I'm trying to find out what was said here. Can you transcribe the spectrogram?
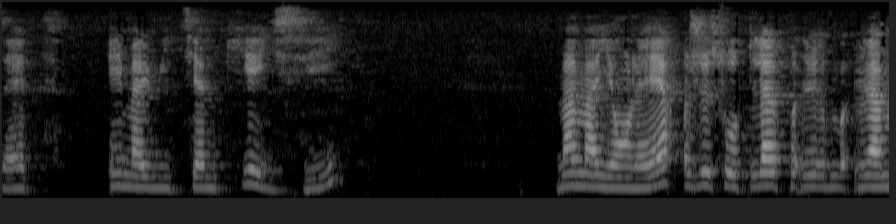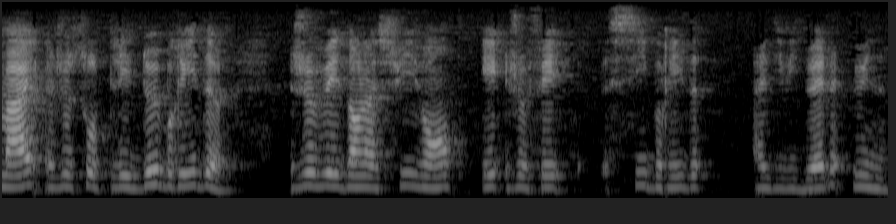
7 et ma huitième qui est ici. Ma maille en l'air, je saute la, maille, je saute les deux brides, je vais dans la suivante et je fais six brides individuelles. Une,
